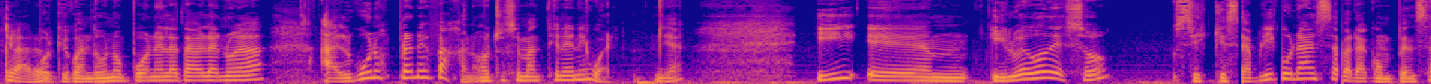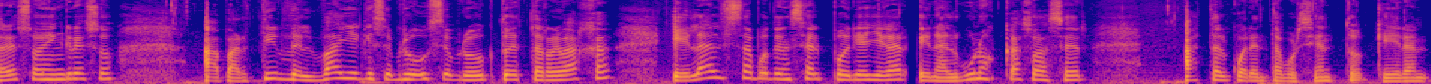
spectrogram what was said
Claro. Porque cuando uno pone la tabla nueva, algunos planes bajan, otros se mantienen igual, ¿ya? Y, eh, y luego de eso, si es que se aplica un alza para compensar esos ingresos, a partir del valle que se produce producto de esta rebaja, el alza potencial podría llegar en algunos casos a ser hasta el 40%, que eran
